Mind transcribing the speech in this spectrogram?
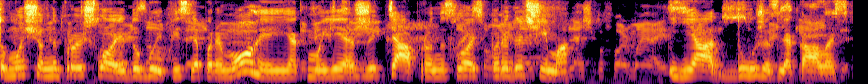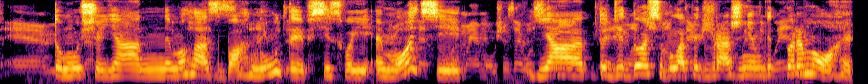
тому що не пройшло і доби після перемоги, як моє життя пронеслось перед очима. Я дуже злякалась, тому що я не могла збагнути всі свої емоції. Я тоді досі була під враженням від перемоги.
